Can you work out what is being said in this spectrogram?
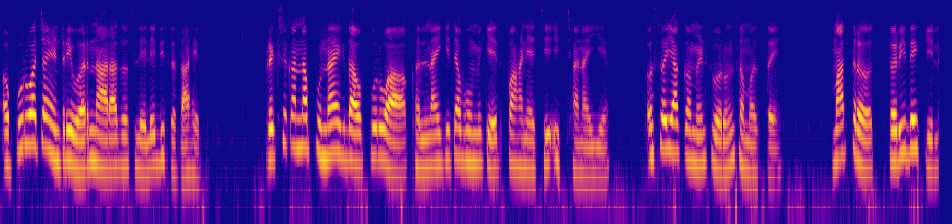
अपूर्वाच्या एंट्रीवर नाराज असलेले दिसत आहेत. प्रेक्षकांना पुन्हा एकदा अपूर्वा खलनायिकेच्या भूमिकेत पाहण्याची इच्छा नाहीये असं या कमेंट्सवरून समजतंय. मात्र तरी देखील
